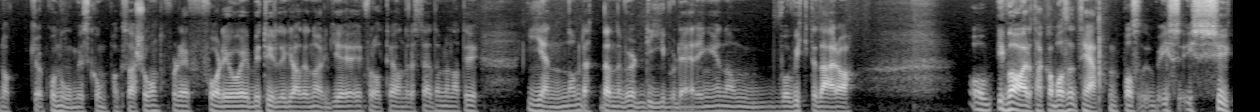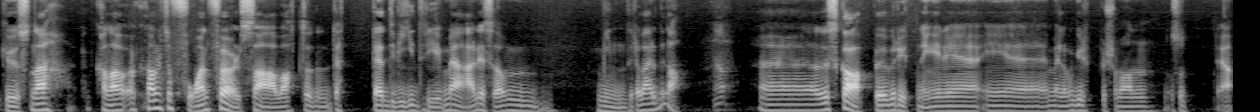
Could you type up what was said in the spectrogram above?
nok økonomisk kompensasjon, for det får de jo i betydelig grad i Norge i forhold til andre steder, men at de gjennom denne verdivurderingen om hvor viktig det er å, å ivareta kapasiteten på, i, i sykehusene, kan, kan liksom få en følelse av at det, det vi driver med, er liksom mindreverdig. da. Eh, Det skaper brytninger i, i, mellom grupper som man også ja.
